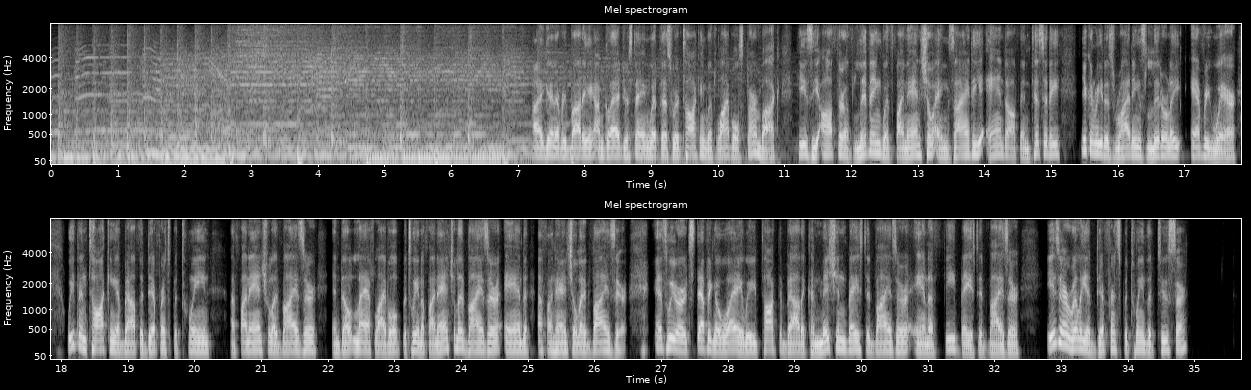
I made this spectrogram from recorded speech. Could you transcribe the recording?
Hi again, everybody. I'm glad you're staying with us. We're talking with Leibel Sternbach. He's the author of Living with Financial Anxiety and Authenticity. You can read his writings literally everywhere. We've been talking about the difference between a financial advisor, and don't laugh, Leibel, between a financial advisor and a financial advisor. As we were stepping away, we talked about a commission based advisor and a fee based advisor. Is there really a difference between the two, sir?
